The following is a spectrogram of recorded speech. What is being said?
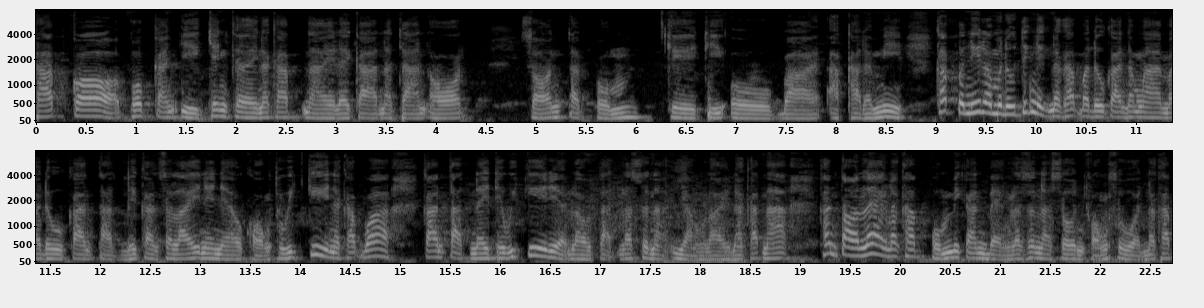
ครับก็พบกันอีกเช่นเคยนะครับ ในรายการอาจารย์ออสสอนตัดผม KTO by Academy ครับวันนี้เรามาดูเทคนิคนะครับ มาดูการทำงานมาดูการตัดหรือการสไลด์ในแนวของทวิกกี้นะครับว่าการตัดในทวิกกี้เนี่ยเราตัดลักษณะอย่างไรนะครับนะขั้นตอนแรกนะครับ ผมมีการแบ่งลักษณะโซนของส่วนนะครับ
